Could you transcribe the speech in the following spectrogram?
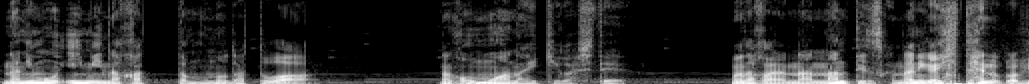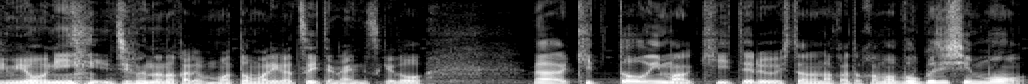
何も意味なかったものだとはなんか思わない気がして、まあだからな、なんていうんですか、何が言いたいのか微妙に 自分の中でもまとまりがついてないんですけど、だからきっと今聞いてる人の中とか、まあ僕自身も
